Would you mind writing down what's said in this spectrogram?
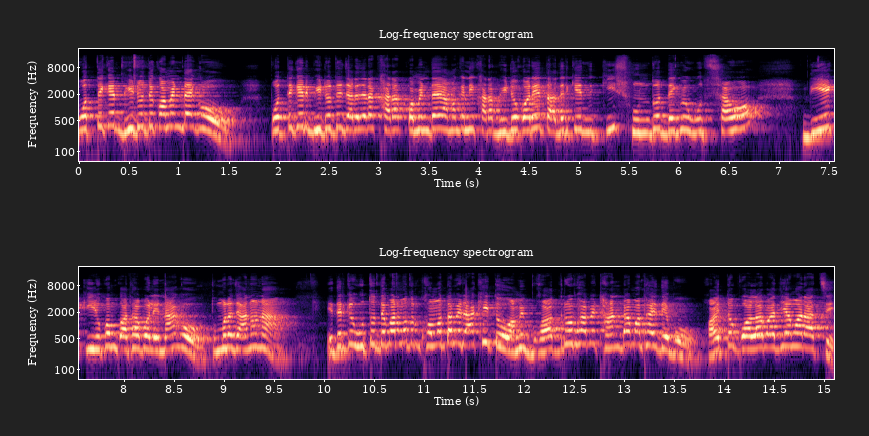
প্রত্যেকের ভিডিওতে কমেন্ট দেয় গো। প্রত্যেকের ভিডিওতে যারা যারা খারাপ কমেন্ট দেয়, আমাকে নিয়ে খারাপ ভিডিও করে, তাদেরকে কি সুন্দর দেখবে উৎসাহ দিয়ে কীরকম কথা বলে। না গো, তোমরা জানো না, এদেরকে উত্তর দেওয়ার মতন ক্ষমতা আমি রাখি তো, আমি ভদ্রভাবে ঠান্ডা মাথায় দেবো। হয়তো গলাবাজি আমার আছে।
